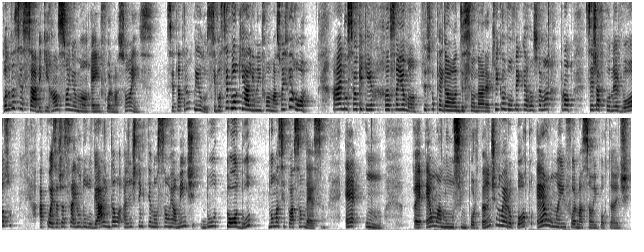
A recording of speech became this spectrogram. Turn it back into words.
quando você sabe que renseignement é informações, você tá tranquilo. Se você bloquear ali no informações, ferrou. Ai, não sei o que é renseignement. Deixa eu pegar um dicionário aqui que eu vou ver que é renseignement. Pronto, você já ficou nervoso, a coisa já saiu do lugar, então a gente tem que ter noção realmente do todo numa situação dessa. É um é, é um anúncio importante no aeroporto, é uma informação importante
